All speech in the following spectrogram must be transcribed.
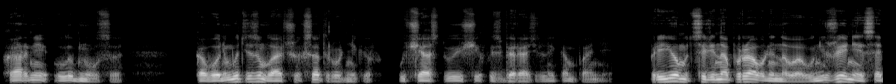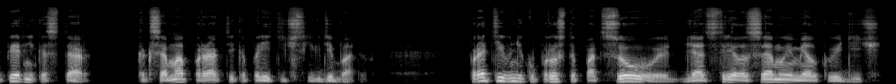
Харни улыбнулся. «Кого-нибудь из младших сотрудников, участвующих в избирательной кампании. Прием целенаправленного унижения соперника стар, как сама практика политических дебатов. Противнику просто подсовывают для отстрела самую мелкую дичь.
